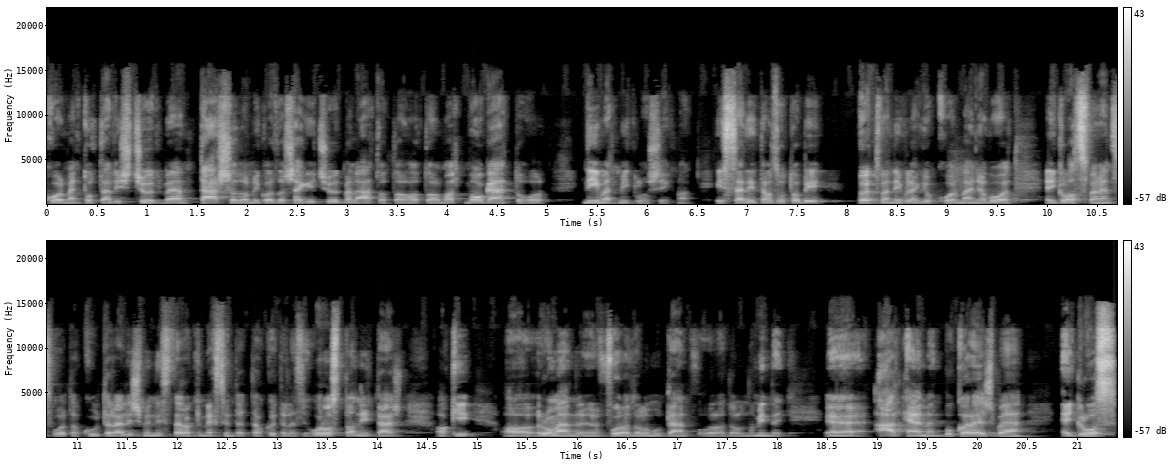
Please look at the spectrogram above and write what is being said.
kormány totális csődben, társadalmi gazdasági csődben átadta a hatalmat magától német Miklóséknak. És szerintem az utóbbi 50 év legjobb kormánya volt. Egy Glatz Ferenc volt a kulturális miniszter, aki megszüntette a kötelező orosz tanítást, aki a román forradalom után, forradalom, na mindegy, elment Bukarestbe, egy Grossz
